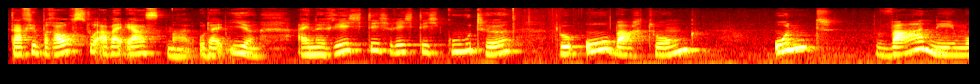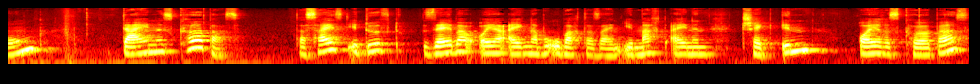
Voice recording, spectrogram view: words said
Dafür brauchst du aber erstmal oder ihr eine richtig, richtig gute Beobachtung und Wahrnehmung deines Körpers. Das heißt, ihr dürft selber euer eigener Beobachter sein. Ihr macht einen Check-in eures Körpers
